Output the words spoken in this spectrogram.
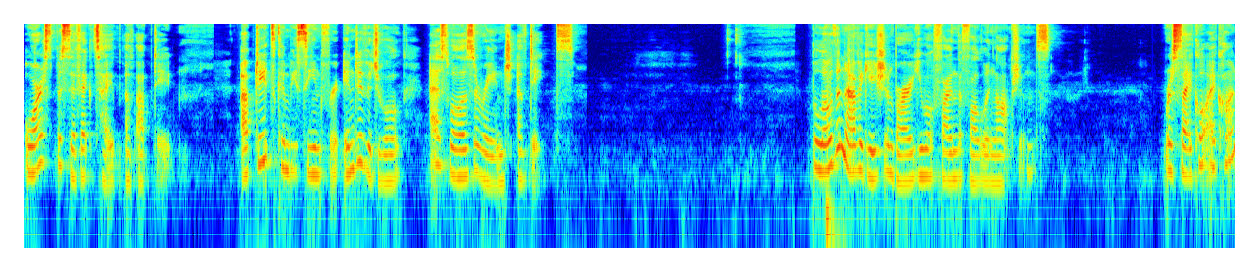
or specific type of update. Updates can be seen for individual as well as a range of dates. Below the navigation bar, you will find the following options. Recycle icon.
